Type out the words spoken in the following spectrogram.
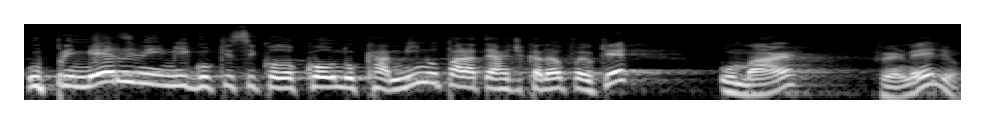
o primeiro inimigo que se colocou no caminho para a terra de Canaã foi o quê? O mar vermelho.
